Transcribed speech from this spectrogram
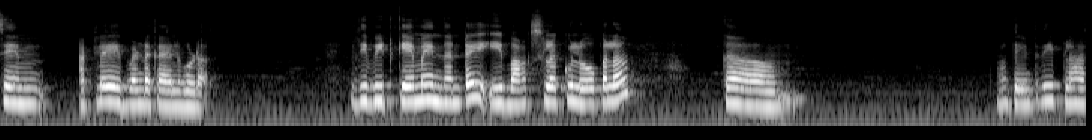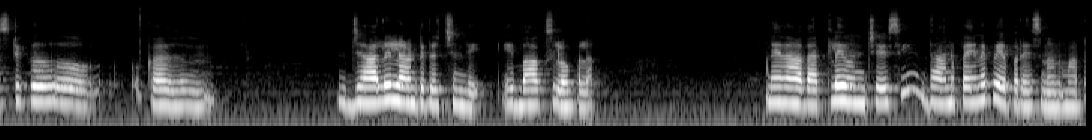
సేమ్ అట్లే బెండకాయలు కూడా. ఇది వీటికి ఏమైందంటే ఈ బాక్స్లకు లోపల ఒక అదేంటిది? ప్లాస్టిక్ ఒక జాలి లాంటిది వచ్చింది ఈ బాక్స్ లోపల. నేను అది అట్లే ఉంచేసి దానిపైన పేపర్ వేసిన అనమాట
